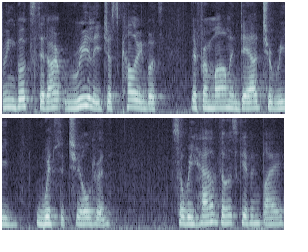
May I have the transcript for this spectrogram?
coloring books that aren't really just coloring books, they're for mom and dad to read with the children. So we have those given by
